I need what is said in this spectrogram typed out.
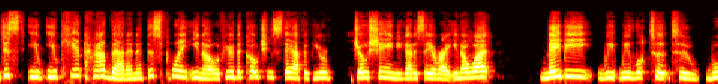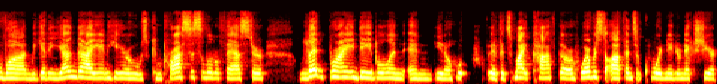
just you you can't have that. And at this point, you know, if you're the coaching staff, if you're Joe Schoen, you got to say, all right, you know what? maybe we we look to to move on. We get a young guy in here who can process a little faster. Let Brian Daboll and and you know who, if it's Mike Kafka or whoever's the offensive coordinator next year,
